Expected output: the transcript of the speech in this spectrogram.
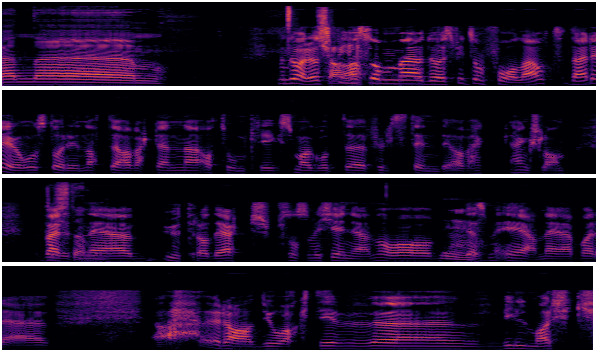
Men uh, Men du har jo ja. spilt som, eh, du har spilt som Fallout. Der er jo storyen at det har vært en eh, atomkrig som har gått fullstendig av hengslene. Verden er utradert, sånn som vi kjenner den. Og Mm. det som er igjen, er bare ja, radioaktiv uh, villmark.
